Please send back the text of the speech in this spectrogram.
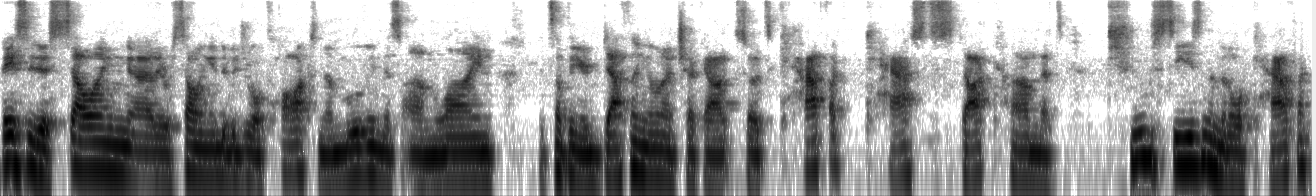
basically just selling uh, they were selling individual talks and they're moving this online. It's something you're definitely going to want to check out. So it's catholiccasts.com that's two C's in the middle, Catholic,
